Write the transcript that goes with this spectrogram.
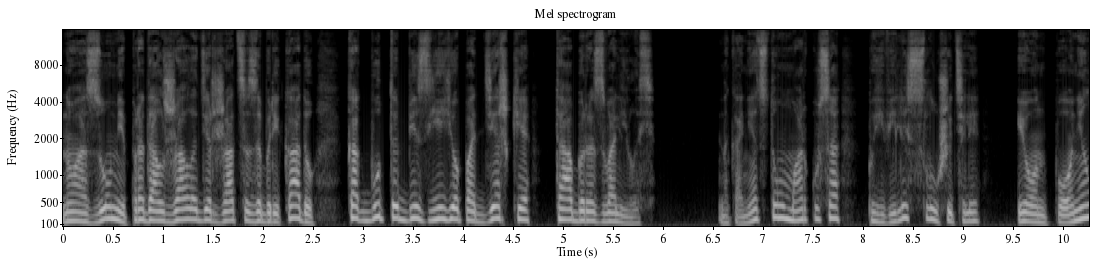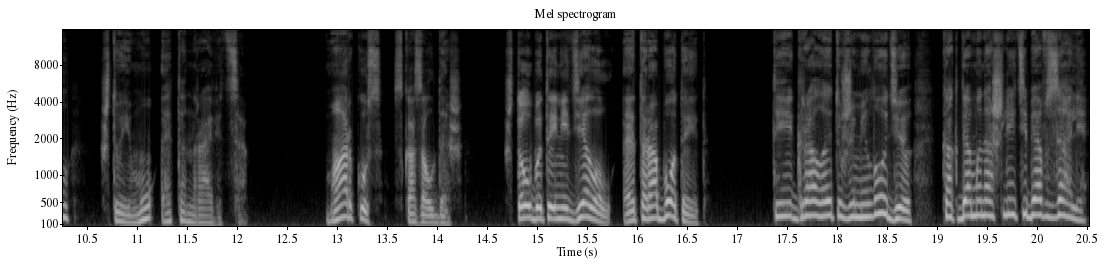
Но Азуми продолжала держаться за баррикаду, как будто без ее поддержки та бы развалилась. Наконец-то у Маркуса появились слушатели, и он понял, что ему это нравится. «Маркус», — сказал Дэш, — «что бы ты ни делал, это работает». «Ты играл эту же мелодию, когда мы нашли тебя в зале»,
